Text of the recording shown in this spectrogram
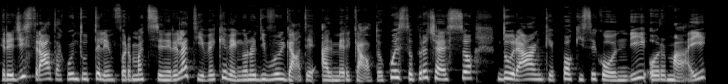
registrata con tutte le informazioni relative che vengono divulgate al mercato. Questo processo dura anche pochi secondi ormai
